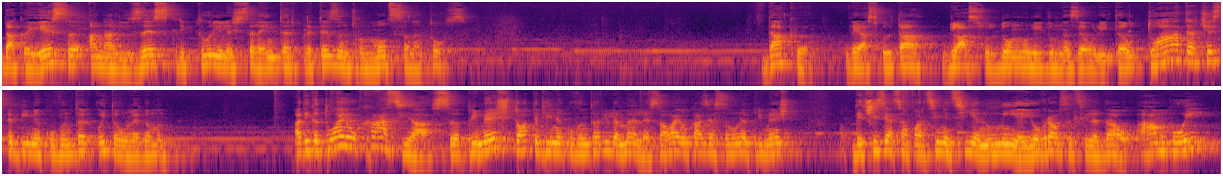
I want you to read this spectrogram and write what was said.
Dacă e să analizezi Scripturile și să le interpretezi într-un mod sănătos, dacă vei asculta glasul Domnului Dumnezeului tău, toate aceste binecuvântări, uite un legământ. Adică tu ai ocazia să primești toate binecuvântările mele sau ai ocazia să nu le primești, decizia îți aparține ție, nu mie. Eu vreau să ți le dau. Am cui?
